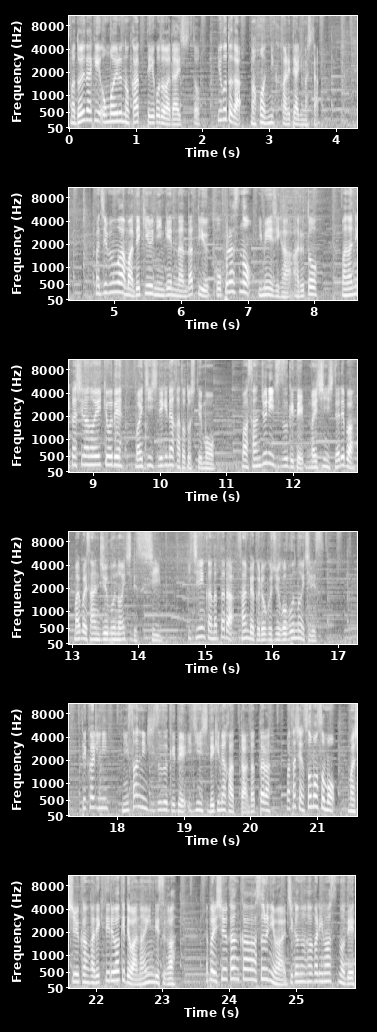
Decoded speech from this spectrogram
まあ、どれだけ思えるのかっていうことが大事ということが、まあ本に書かれてありました。まあ自分はまあできる人間なんだっていうこうプラスのイメージがあると、まあ何かしらの影響で、ま1日できなかったとしても、ま30日続けて、ま1日であれば、まやっぱり30分の1ですし、1年間だったら365分の1です。で、仮に2、3日続けて1日できなかっただったら、まあ、確かにそもそも、ま習慣ができているわけではないんですが、やっぱり習慣化するには時間がかかりますので、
